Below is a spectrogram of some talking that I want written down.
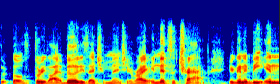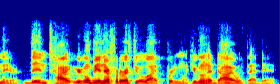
th- those three liabilities that you mentioned, right? And it's a trap. You're going to be in there the entire. You're going to be in there for the rest of your life, pretty much. You're going to die with that debt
